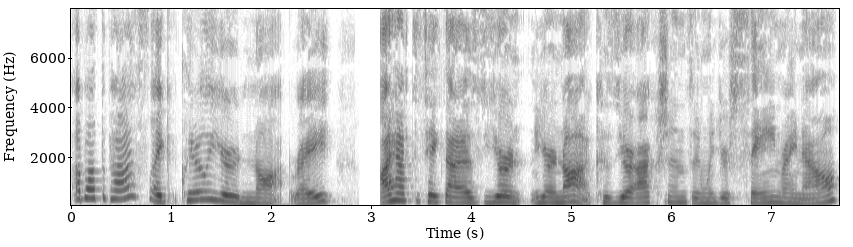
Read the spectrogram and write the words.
about the past? Like clearly you're not, right? I have to take that as you're you're not cuz your actions and what you're saying right now,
